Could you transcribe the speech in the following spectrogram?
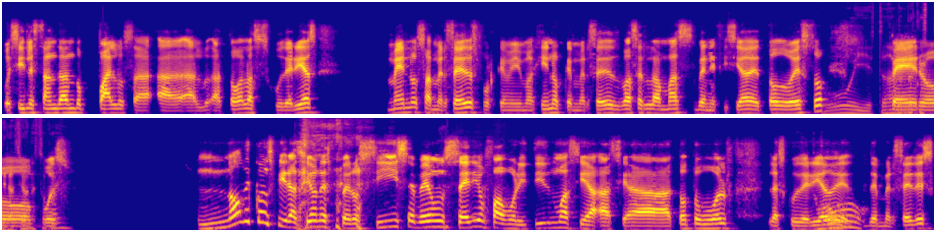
pues sí le están dando palos a, a, a todas las escuderías menos a Mercedes, porque me imagino que Mercedes va a ser la más beneficiada de todo esto. Uy, pero pues no de conspiraciones, pero sí se ve un serio favoritismo hacia, hacia Toto Wolf, la escudería de, Oh. de Mercedes,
